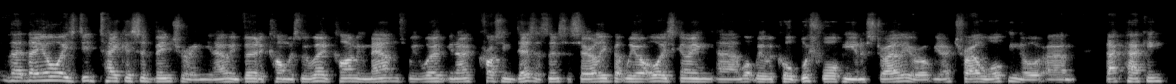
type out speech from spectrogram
that they always did take us adventuring, you know, inverted commas. We weren't climbing mountains, we weren't, you know, crossing deserts necessarily, but we were always going uh, what we would call bushwalking in Australia or, you know, trail walking or um, backpacking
